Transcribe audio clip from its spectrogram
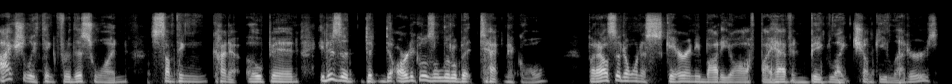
I actually think for this one, something kind of open. It is a, the, the article is a little bit technical, but I also don't want to scare anybody off by having big, like chunky letters.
